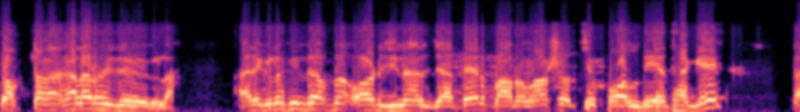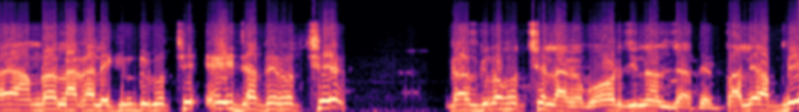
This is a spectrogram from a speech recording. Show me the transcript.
টকটকা কালার হয়ে যাবে এগুলা। আর এগুলো কিন্তু আপনার অরিজিনাল জাতের, বারো মাস হচ্ছে ফল দিয়ে থাকে। তাই আমরা লাগালে কিন্তু হচ্ছে এই জাতের হচ্ছে গাছগুলো হচ্ছে লাগাবো অরিজিনাল জাতের। তাহলে আপনি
